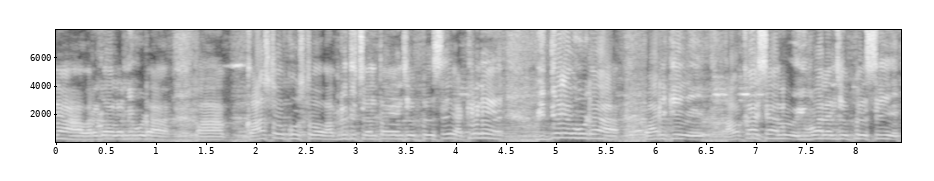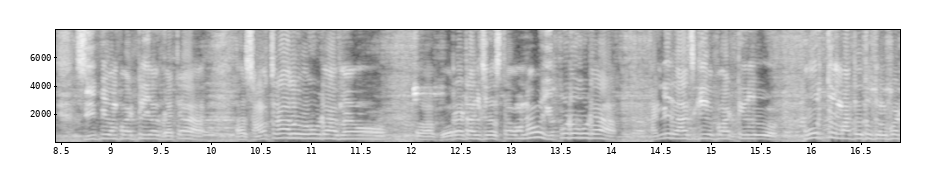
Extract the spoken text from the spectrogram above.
వెనుకబడిన వర్గాలన్నీ కూడా కాస్తో కూస్తో అభివృద్ధి చెందుతాయని చెప్పేసి అట్లనే విద్యలో కూడా వారికి అవకాశాలు ఇవ్వాలని చెప్పేసి సిపిఎం పార్టీగా గత సంవత్సరాలు కూడా మేము పోరాటాలు చేస్తూ ఉన్నాం. ఇప్పుడు కూడా అన్ని రాజకీయ పార్టీలు పూర్తి మద్దతు తెలపడం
